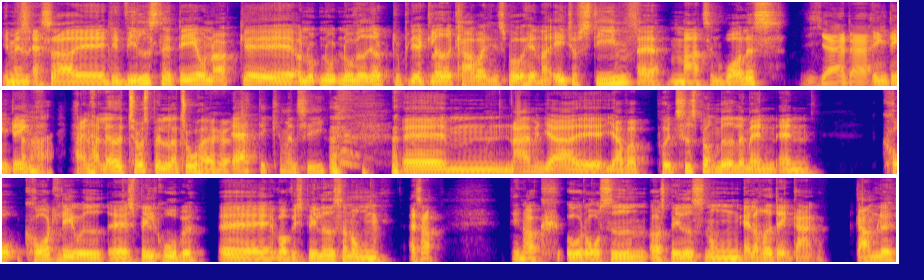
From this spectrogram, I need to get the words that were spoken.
Jamen, altså, øh, det vildeste, det er jo nok, øh, og nu, nu, nu ved jeg, at du bliver glad og klapper i dine små hænder, Age of Steam af Martin Wallace. Ja da. Ding, ding, ding. Han har, han har lavet et togspil eller to, har jeg hørt. Ja, det kan man sige. øhm, nej, men jeg, øh, jeg var på et tidspunkt medlem af en, af en kortlevet øh, spilgruppe, øh, hvor vi spillede sådan nogle, altså, det er nok otte år siden, og spillede sådan nogle allerede dengang gamle,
